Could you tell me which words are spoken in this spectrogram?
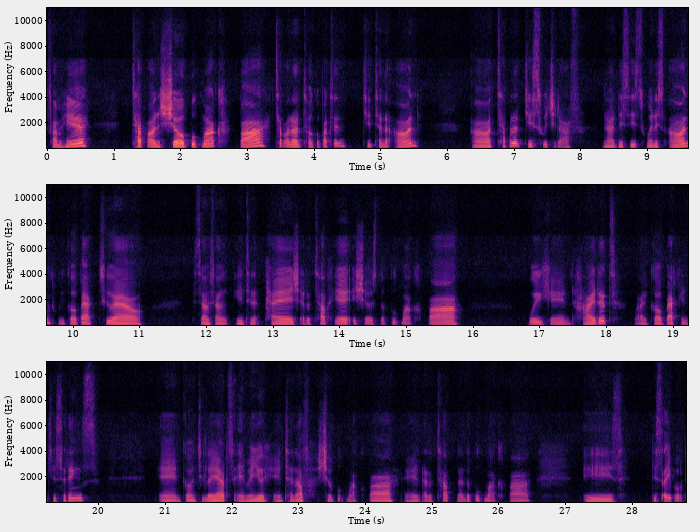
From here, tap on show bookmark bar, tap on the toggle button to turn it on, uh, tap on it to switch it off. Now this is when it's on, we go back to our Samsung internet page at the top here, it shows the bookmark bar. We can hide it by go back into settings and go into layouts and menu and turn off show bookmark bar and at the top now the bookmark bar is disabled.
